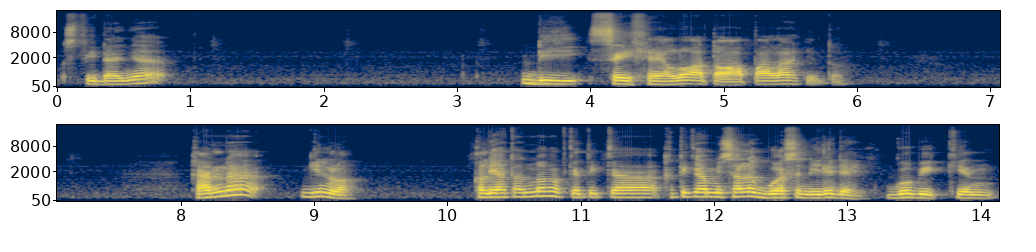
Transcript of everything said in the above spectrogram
setidaknya di say hello atau apalah gitu. Karena gini loh kelihatan banget ketika ketika misalnya gue sendiri deh gue bikin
